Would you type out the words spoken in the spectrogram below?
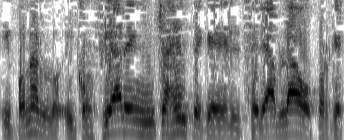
y ponerlo. Y confiar en mucha gente que se le ha hablado, porque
